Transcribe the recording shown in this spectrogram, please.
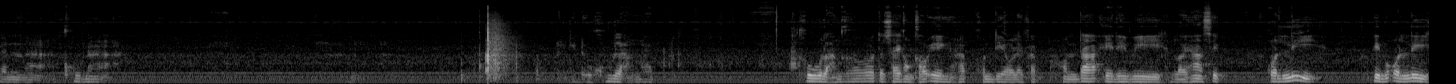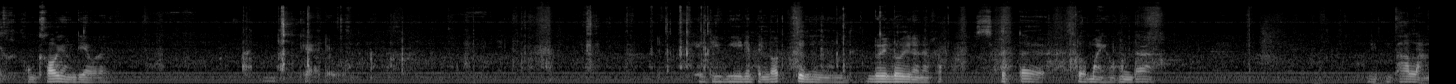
ด้านหน้าคู่หน้าดูคู่หลังนะครับ คู่หลังเขาก็จะใช้ของเขาเองครับ คนเดียวเลยครับ Honda ADV 150 Only พิมพ์ Only ของเขาอย่างเดียวเลย แกะดู ADV เนี่ยเป็นรถกึ่งลุยๆหน่อยนะครับ สกูตเตอร์ตัวใหม่ของ Honda นี่เป็นผ้าหลัง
